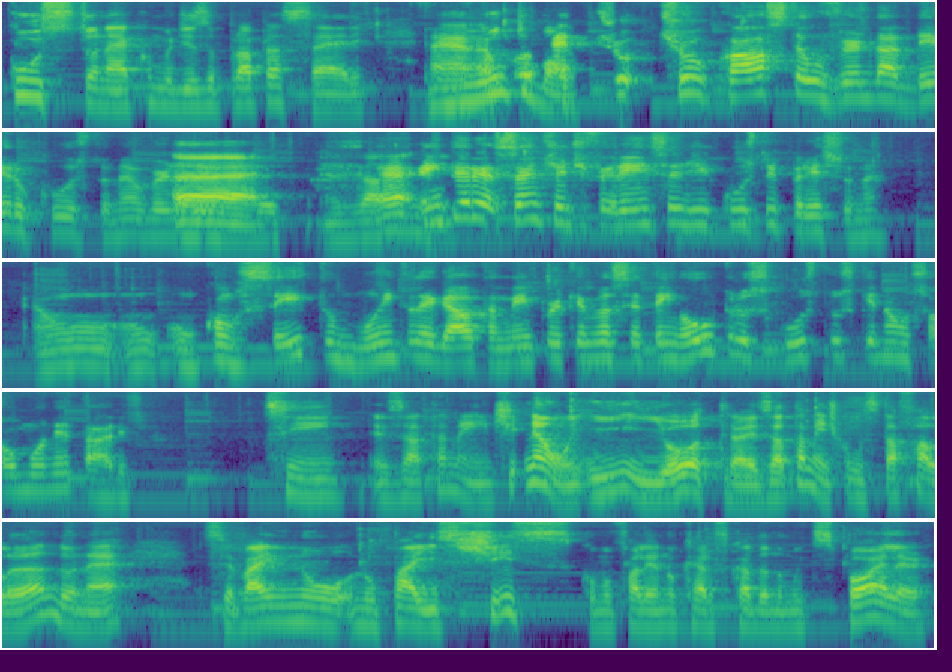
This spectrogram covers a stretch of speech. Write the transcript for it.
custo, né, como diz a própria série. É, é muito bom. É true, true, cost é o verdadeiro custo, né, o verdadeiro é, é, é interessante a diferença de custo e preço, né? É um, um, um, conceito muito legal também, porque você tem outros custos que não só o monetário. Sim, exatamente. Não, e, e outra, exatamente, como você está falando, né? Você vai no, no país X, como eu falei, eu não quero ficar dando muito spoiler,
